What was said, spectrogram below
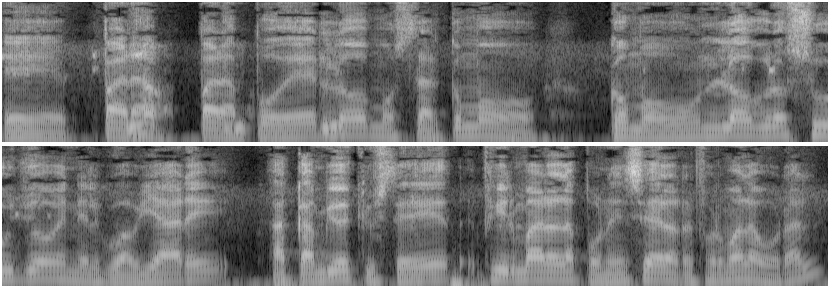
eh, para, para poderlo mostrar como como un logro suyo en el Guaviare a cambio de que usted firmara la ponencia de la reforma laboral?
